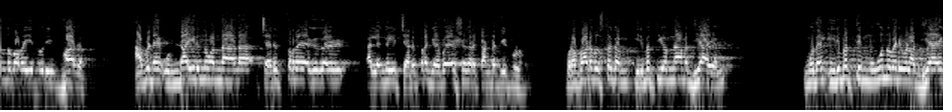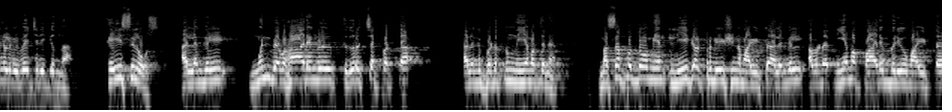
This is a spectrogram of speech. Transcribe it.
എന്ന് പറയുന്ന ഒരു വിഭാഗം അവിടെ ഉണ്ടായിരുന്നുവെന്നാണ് ചരിത്രരേഖകൾ അല്ലെങ്കിൽ ചരിത്ര ഗവേഷകർ കണ്ടെത്തിയിട്ടുള്ളത്. പുറപ്പാട് പുസ്തകം ഇരുപത്തിയൊന്നാം അധ്യായം മുതൽ ഇരുപത്തിമൂന്ന് വരെയുള്ള അധ്യായങ്ങൾ വിവേചിച്ചിരിക്കുന്ന കെയ്സിലോസ് അല്ലെങ്കിൽ മുൻ വ്യവഹാരങ്ങൾ തീർച്ചപ്പെട്ട അല്ലെങ്കിൽ പെടുത്തുന്ന നിയമത്തിന് മെസപ്പദോമിയൻ ലീഗൽ ട്രഡീഷനുമായിട്ട് അല്ലെങ്കിൽ അവരുടെ നിയമ പാരമ്പര്യവുമായിട്ട്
